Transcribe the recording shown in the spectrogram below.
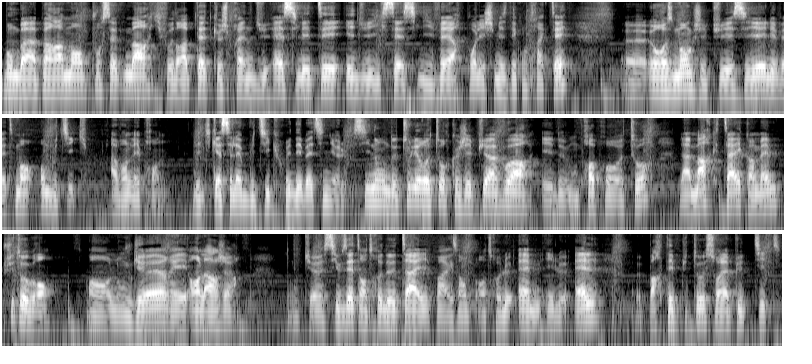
Bon bah apparemment pour cette marque, il faudra peut-être que je prenne du S l'été et du XS l'hiver pour les chemises décontractées. Euh, heureusement que j'ai pu essayer les vêtements en boutique avant de les prendre. Dédicace à la boutique rue des Batignolles. Sinon, de tous les retours que j'ai pu avoir et de mon propre retour, la marque taille quand même plutôt grand, en longueur et en largeur. Donc euh, si vous êtes entre deux tailles, par exemple entre le M et le L, euh, partez plutôt sur la plus petite,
